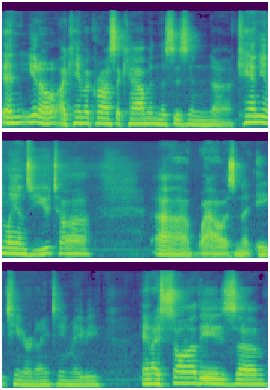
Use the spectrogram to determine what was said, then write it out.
And, you know, I came across a cabin. This is in uh, Canyonlands, Utah. Uh, wow, isn't it 18 or 19 maybe? And I saw these um,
